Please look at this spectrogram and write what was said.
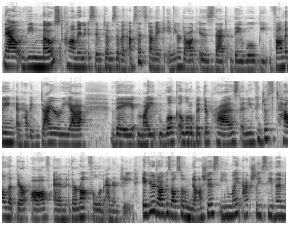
Now, the most common symptoms of an upset stomach in your dog is that they will be vomiting and having diarrhea they might look a little bit depressed and you could just tell that they're off and they're not full of energy. If your dog is also nauseous, you might actually see them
